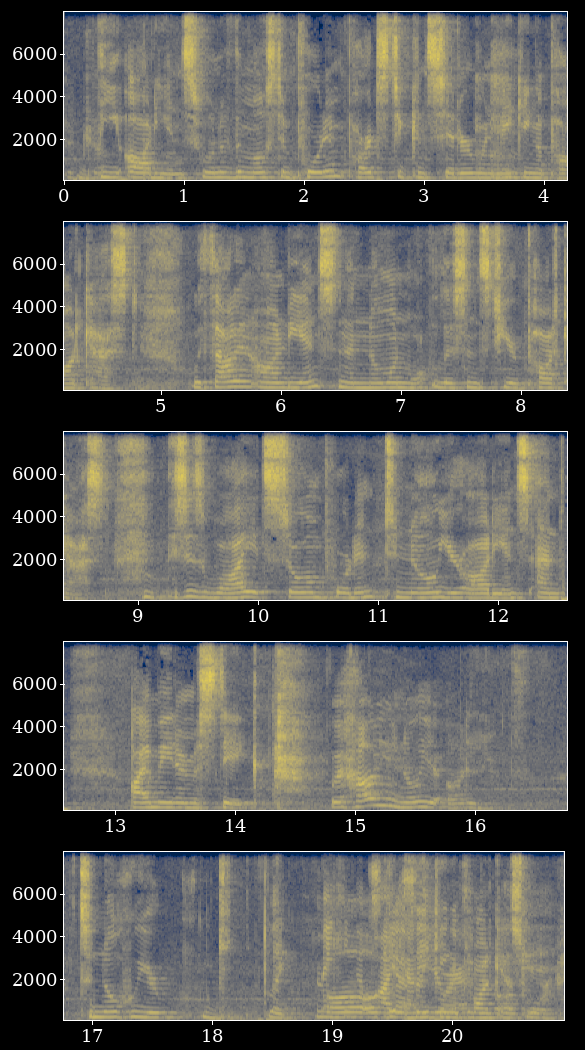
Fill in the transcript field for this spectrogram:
The audience, one of the most important parts to consider when making a podcast. Without an audience, then no one listens to your podcast. This is why it's so important to know your audience, and I made a mistake. Wait, how do you know your audience? To know who you're like Making Oh, a okay, yeah, podcast. making a for. podcast Okay.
